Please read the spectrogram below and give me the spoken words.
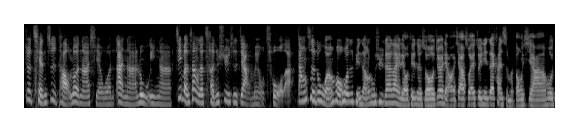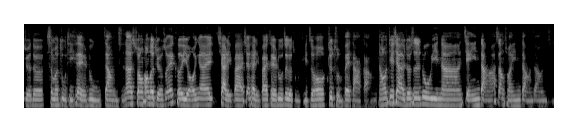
就前置讨论啊，写文案啊，录音啊，基本上的程序是这样，没有错啦。当次录完后，或是平常陆续在那里聊天的时候，就会聊一下说，哎，最近在看什么什么东西啊，或觉得什么主题可以录这样子。那双方都觉得说，哎，可以哦，应该下礼拜、下下礼拜可以录这个主题之后，就准备大纲，然后接下来就是录音啊、剪音档啊、上传音档这样子。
